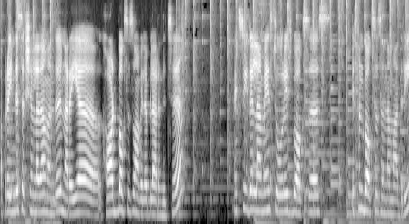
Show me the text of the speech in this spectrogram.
அப்புறம் இந்த செக்ஷனில் தான் வந்து நிறைய ஹாட் பாக்ஸஸும் அவைலபிளாக இருந்துச்சு. நெக்ஸ்ட் இதெல்லாமே ஸ்டோரேஜ் பாக்ஸஸ் டிஃபன் பாக்ஸஸ் அந்த மாதிரி.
